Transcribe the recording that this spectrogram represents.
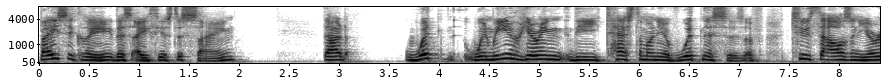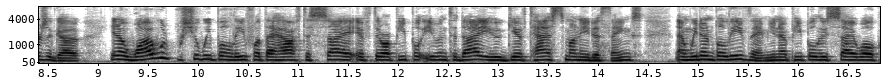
basically, this atheist is saying that with, when we are hearing the testimony of witnesses of 2000 years ago you know why would should we believe what they have to say if there are people even today who give testimony to things and we don't believe them? You know people who say well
